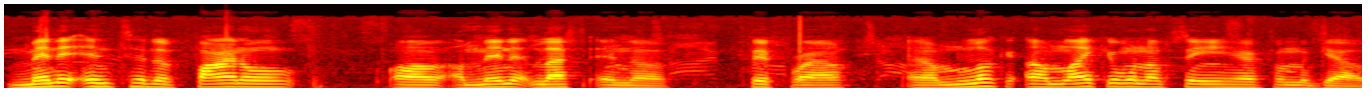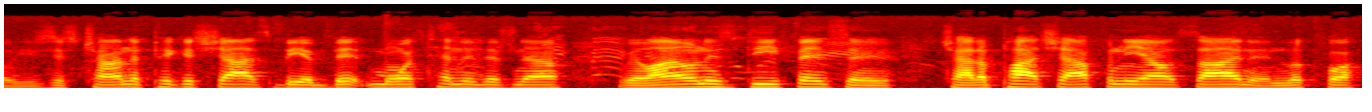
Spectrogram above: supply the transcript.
Minute into the final, uh, a minute left in the fifth round, and I'm looking, I'm liking what I'm seeing here from Miguel. He's just trying to pick his shots, be a bit more tentative now, rely on his defense, and try to pot shot from the outside and look for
